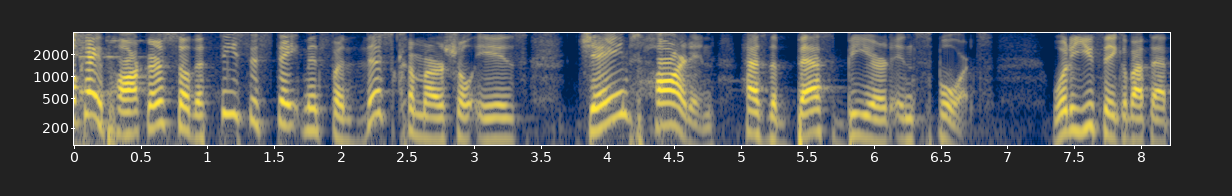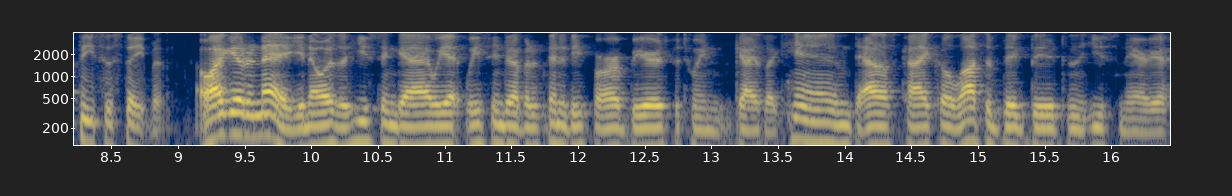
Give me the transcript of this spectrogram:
Okay, Parker, so the thesis statement for this commercial is James Harden has the best beard in sports. What do you think about that thesis statement? Oh, I give it an A. You know, as a Houston guy, we we seem to have an affinity for our beards between guys like him, Dallas Keuchel, lots of big beards in the Houston area.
